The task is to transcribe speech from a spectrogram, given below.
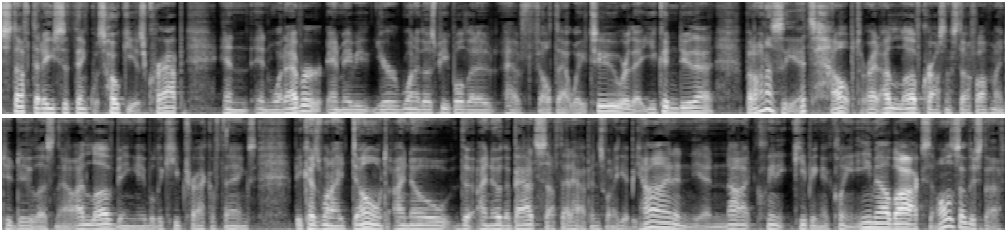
stuff that I used to think was hokey as crap and and whatever. And maybe you're one of those people that have, felt that way too or that you couldn't do that. But honestly it's helped right? I love crossing stuff off my to-do list now. I love being able to keep track of things because when I don't I know the I know the bad stuff that happens when I get behind and, and not cleaning keeping a clean email box and all this other stuff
